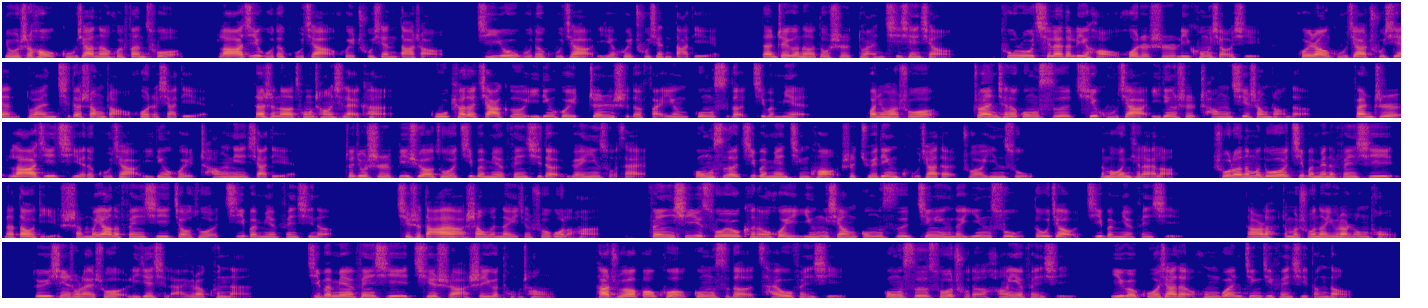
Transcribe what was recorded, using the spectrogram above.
有时候股价呢会犯错，垃圾股的股价会出现大涨，绩优股的股价也会出现大跌，但这个呢都是短期现象。突如其来的利好或者是利空消息，会让股价出现短期的上涨或者下跌。但是呢，从长期来看，股票的价格一定会真实的反映公司的基本面。换句话说，赚钱的公司其股价一定是长期上涨的；反之，垃圾企业的股价一定会常年下跌。这就是必须要做基本面分析的原因所在。公司的基本面情况是决定股价的主要因素。那么问题来了。说了那么多基本面的分析，那到底什么样的分析叫做基本面分析呢？其实答案啊，上文呢已经说过了哈。分析所有可能会影响公司经营的因素都叫基本面分析。当然了，这么说呢有点笼统，对于新手来说理解起来有点困难。基本面分析其实啊是一个统称，它主要包括公司的财务分析、公司所处的行业分析、一个国家的宏观经济分析等等。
